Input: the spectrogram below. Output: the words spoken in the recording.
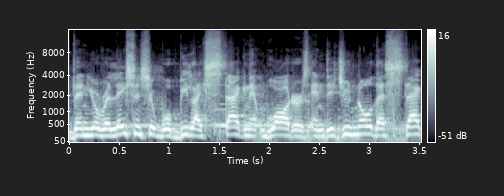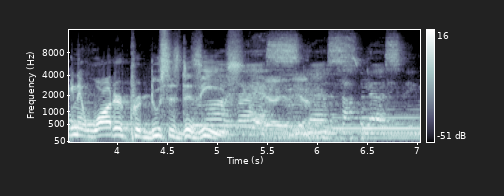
then your relationship will be like stagnant waters. And did you know that stagnant water produces disease? Yes. yeah, yeah. Yes. Yes.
